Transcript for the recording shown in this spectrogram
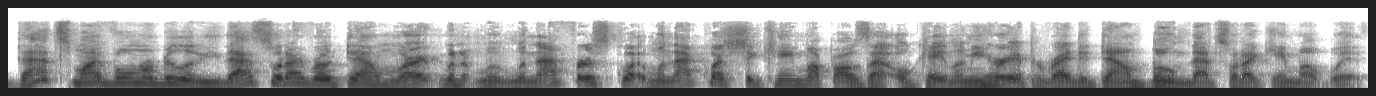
that's my vulnerability. That's what I wrote down right when when, that first when that question came up. I was like, okay, let me hurry up and write it down. Boom, that's what I came up with.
